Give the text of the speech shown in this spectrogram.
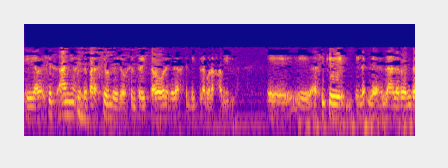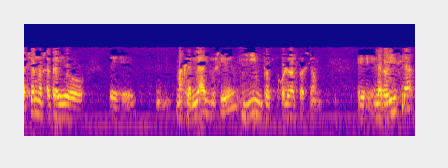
eh, a veces años de preparación de los entrevistadores, de la gente que con la familia. Eh, así que la, la, rehabilitación nos ha traído más claridad inclusive y un protocolo de actuación eh, en la provincia,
